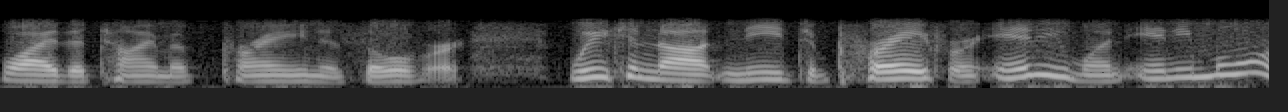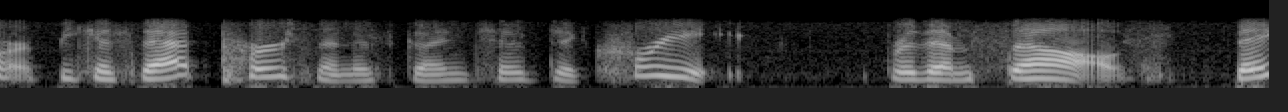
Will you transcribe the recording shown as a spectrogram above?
why the time of praying is over. We cannot need to pray for anyone anymore because that person is going to decree for themselves. They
